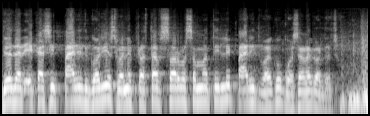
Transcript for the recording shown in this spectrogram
दुई हजार एकासी पारित गरियोस् भन्ने प्रस्ताव सर्वसम्मतिले पारित भएको घोषणा गर्दछु।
